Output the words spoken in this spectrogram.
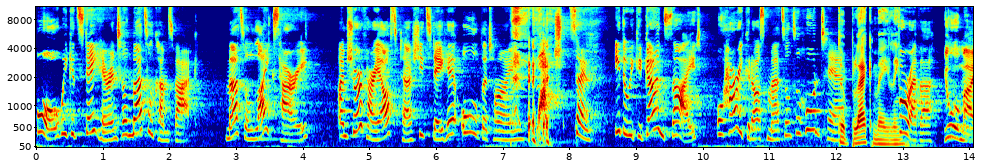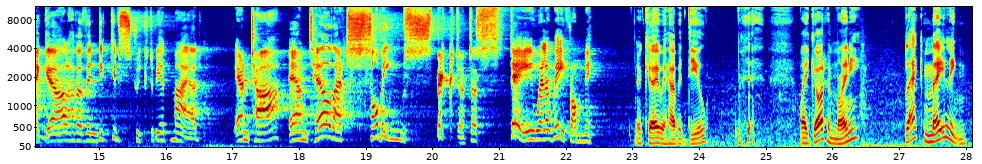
Or we could stay here until Myrtle comes back. Myrtle likes Harry. I'm sure if Harry asked her, she'd stay here all the time. what? So, either we could go inside, or Harry could ask Myrtle to haunt here. The blackmailing. Forever. You, my girl, have a vindictive streak to be admired. Enter and tell that sobbing spectre to stay well away from me. Okay, we have a deal. my god, Hermione. Blackmailing.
